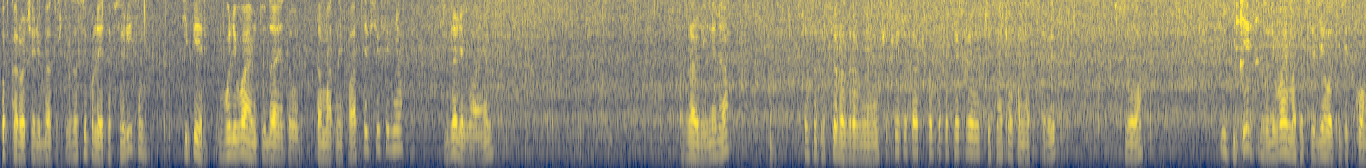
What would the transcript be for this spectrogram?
Вот, короче, ребятушки, засыпали это все рисом. Теперь выливаем туда это вот с томатной пастой всю фигню. Заливаем. Залили, да? Сейчас это все разровняем чуть-чуть, так, чтобы это прикрылось. Чесночок у нас скрыт. Все. И теперь заливаем это все дело кипятком.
